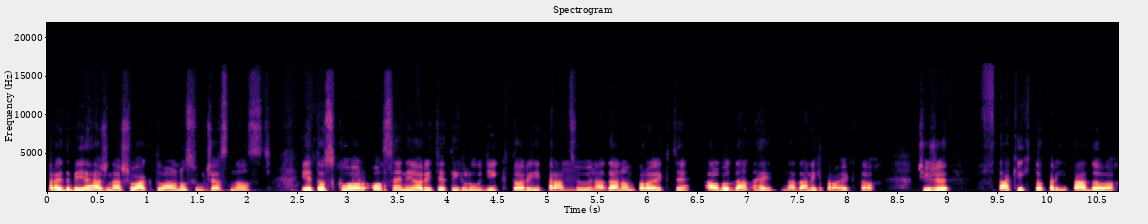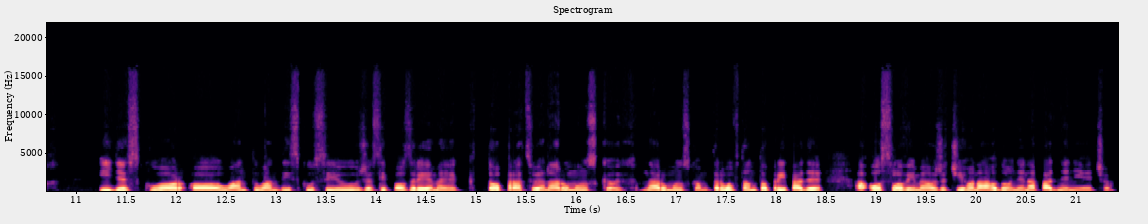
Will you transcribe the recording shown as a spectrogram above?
predbiehaš našu aktuálnu súčasnosť. Je to skôr o seniorite tých ľudí, ktorí pracujú mm. na danom projekte alebo da, hej, na daných projektoch. Čiže v takýchto prípadoch ide skôr o one-to-one diskusiu, že si pozrieme, kto pracuje na, na rumunskom trhu v tomto prípade a oslovíme ho, že či ho náhodou nenapadne niečo.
